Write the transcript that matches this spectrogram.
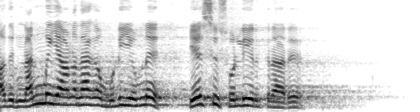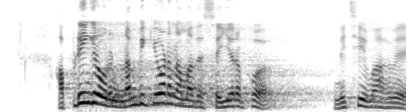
அது நன்மையானதாக முடியும்னு இயேசு சொல்லியிருக்கிறாரு. அப்படிங்கிற ஒரு நம்பிக்கையோடு நம்ம அதை செய்கிறப்போ நிச்சயமாகவே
